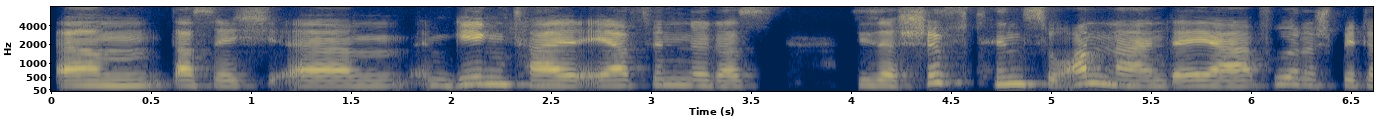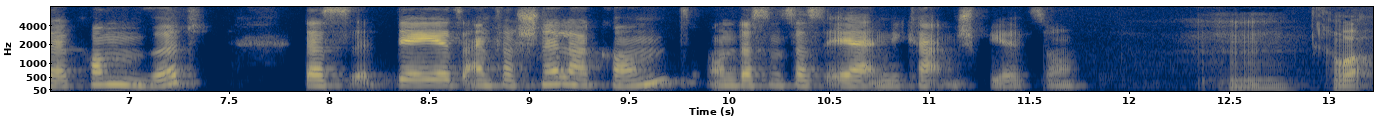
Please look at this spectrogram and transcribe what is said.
Ähm, dass ich ähm, im Gegenteil eher finde, dass dieser Shift hin zu Online, der ja früher oder später kommen wird, dass der jetzt einfach schneller kommt und dass uns das eher in die Karten spielt. So. Mhm. Aber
